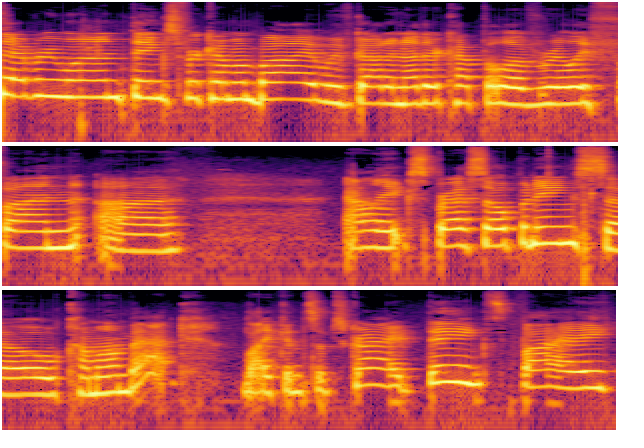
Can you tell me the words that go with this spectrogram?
everyone. Thanks for coming by. We've got another couple of really fun uh, AliExpress openings, so come on back. Like and subscribe. Thanks. Bye.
